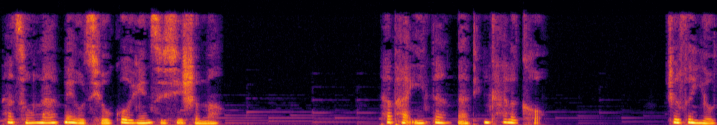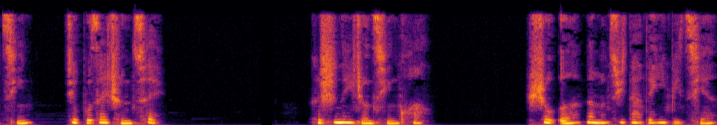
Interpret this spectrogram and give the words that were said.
他从来没有求过袁子熙什么。他怕一旦哪天开了口，这份友情就不再纯粹。可是那种情况，数额那么巨大的一笔钱。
